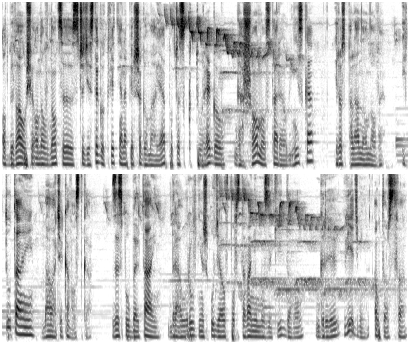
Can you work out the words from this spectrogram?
Odbywało się ono w nocy z 30 kwietnia na 1 maja, podczas którego gaszono stare ogniska i rozpalano nowe. I tutaj mała ciekawostka. Zespół Beltane brał również udział w powstawaniu muzyki do gry Wiedźmin autorstwa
